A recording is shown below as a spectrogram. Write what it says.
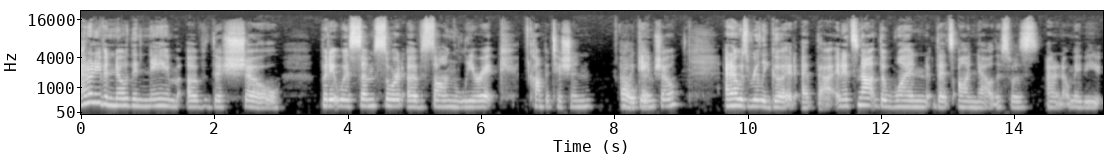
I don't even know the name of the show, but it was some sort of song lyric competition uh, Oh, okay. game show. And I was really good at that. And it's not the one that's on now. This was, I don't know, maybe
